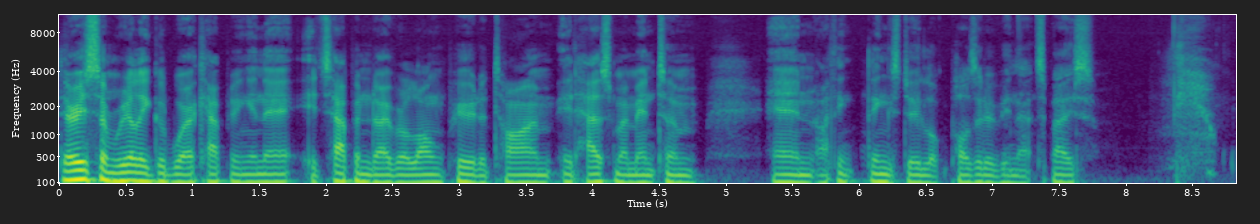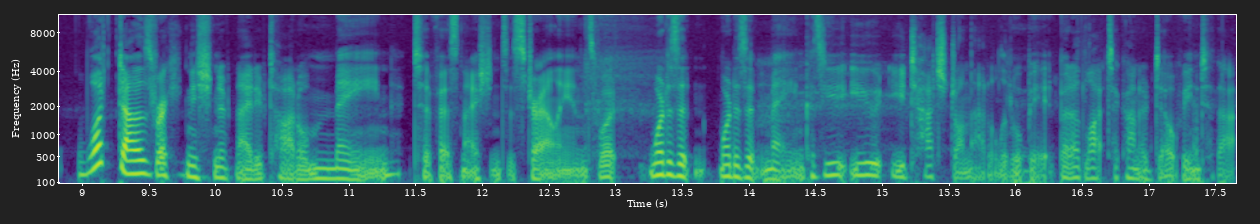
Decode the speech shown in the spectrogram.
there is some really good work happening in there. It's happened over a long period of time. It has momentum, and I think things do look positive in that space. What does recognition of native title mean to First Nations Australians? What what does it what does it mean? Because you, you you touched on that a little bit, but I'd like to kind of delve into that.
